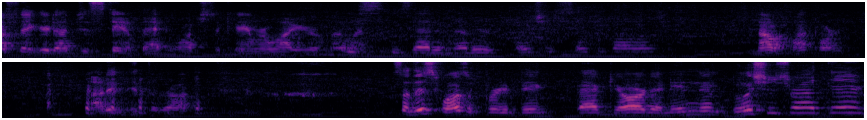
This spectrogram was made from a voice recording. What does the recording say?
I figured I'd just stand back and watch the camera while you were mowing. Is, is that another OSHA safety violation? Not on my part. I didn't hit the rock. So this was a pretty big backyard, and in them bushes right there,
